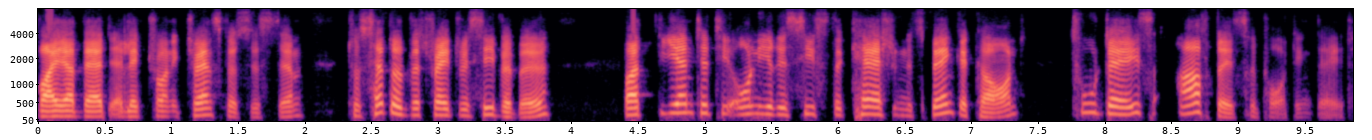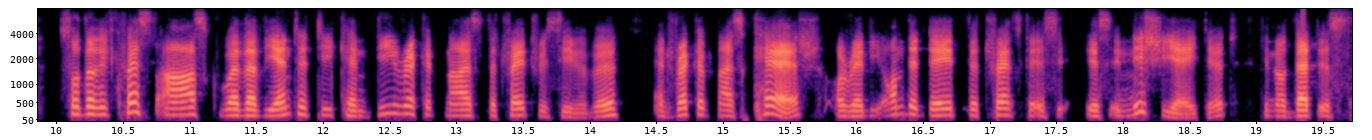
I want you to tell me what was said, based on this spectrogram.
via that electronic transfer system to settle the trade receivable, but the entity only receives the cash in its bank account two days after its reporting date. So the request asks whether the entity can de-recognize the trade receivable and recognize cash already on the date the transfer is, is initiated, you know, that is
